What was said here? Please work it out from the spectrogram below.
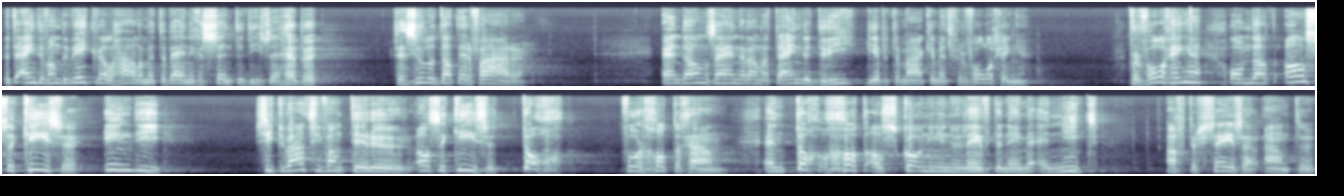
het einde van de week wel halen met de weinige centen die ze hebben. Zij zullen dat ervaren. En dan zijn er aan het einde drie die hebben te maken met vervolgingen. Vervolgingen, omdat als ze kiezen in die situatie van terreur, als ze kiezen toch voor God te gaan en toch God als koning in hun leven te nemen en niet achter Caesar aan te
